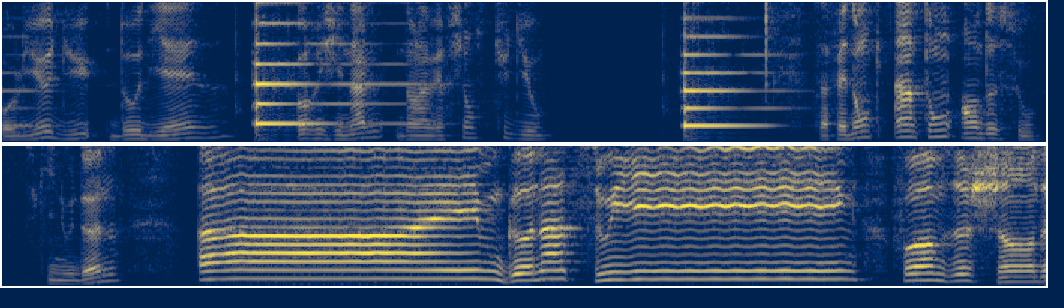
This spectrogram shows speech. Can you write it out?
au lieu du Do dièse original dans la version studio. Ça fait donc un ton en dessous, ce qui nous donne I'm gonna swing from the chandelier,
